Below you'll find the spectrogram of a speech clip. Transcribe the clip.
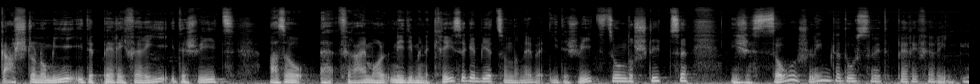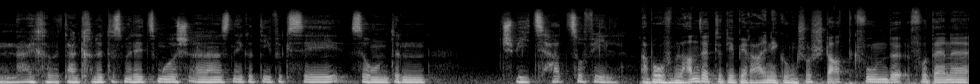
Gastronomie in der Peripherie in der Schweiz also äh, für einmal nicht in einem Krisengebiet, sondern eben in der Schweiz zu unterstützen. Ist es so schlimm da draußen in der Peripherie? Nein, ich denke nicht, dass man jetzt muss, äh, das Negative sehen muss, sondern die Schweiz hat so viel. Aber auf dem Land hat ja die Bereinigung schon stattgefunden von diesen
